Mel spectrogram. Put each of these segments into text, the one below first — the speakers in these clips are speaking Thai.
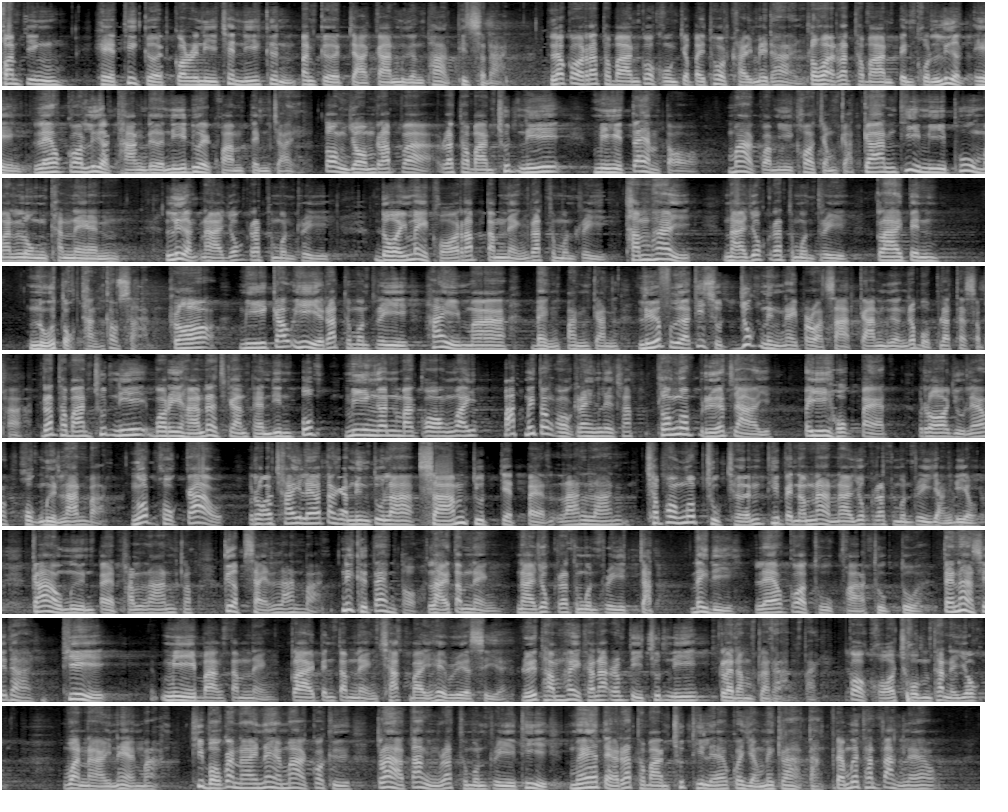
ความจริงเหตุที่เกิดกรณีเช่นนี้ขึ้น มันเกิดจากการเมืองภาคพิสดารแล้วก็รัฐบาลก็คงจะไปโทษใครไม่ได้ เพราะว่ารัฐบาลเป็นคนเลือกเอง แล้วก็เลือกทางเดินนี้ด้วยความเต็มใจ ต้องยอมรับว่ารัฐบาลชุดนี้มีแต้มต่อมากกว่ามีข้อจำกัด การที่มีผู้มาลงคะแนน เลือกนายกรัฐมนตรี โดยไม่ขอรับตำแหน่งรัฐมนตรีทำให้นายกรัฐมนตรีกลายเป็น หนูตกถังข้าวสาร เพราะมีเก้าอี้รัฐมนตรีให้มาแบ่งปันกัน เหลือเฟือที่สุดยุคหนึ่งในประวัติศาสตร์การเมืองระบบรัฐสภา รัฐบาลชุดนี้บริหารราชการแผ่นดินปุ๊บ มีเงินมากองไว้ปั๊บไม่ต้องออกแรงเลยครับ เพราะงบเหลือจ่ายปี 68 รออยู่แล้ว 60,000 ล้านบาท งบ 69 รอใช้แล้วตั้งแต่1ตุลา3.78 ล้านล้าน เฉพาะงบฉุกเฉินที่เป็นอำนาจนายกรัฐมนตรีอย่างเดียว 98,000 ล้านครับ เกือบแสนล้านบาท นี่คือแต้มต่อหลายตำแหน่งนายกรัฐมนตรีจัดได้ดี แล้วก็ถูกฝาถูกตัว แต่น่าเสียดายที่มีบางตำแหน่งกลายเป็นตำแหน่งชักใบให้เรือเสีย หรือทำให้คณะรัฐมนตรีชุดนี้กระดำกระด่างไป ก็ขอชมท่านนายกว่านายแน่มาก ที่บอกว่านายแน่มากก็คือกล้าตั้งรัฐมนตรีที่แม้แต่รัฐบาลชุดที่แล้วก็ยังไม่กล้าตั้ง แต่เมื่อท่านตั้งแล้ว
